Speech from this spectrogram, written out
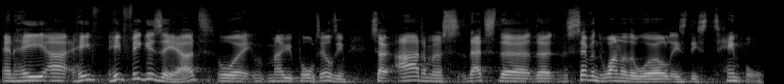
And he, uh, he, he figures out, or maybe Paul tells him, so Artemis, that's the, the, the seventh one of the world, is this temple.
